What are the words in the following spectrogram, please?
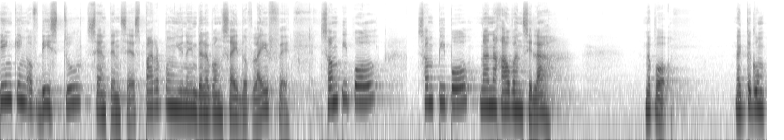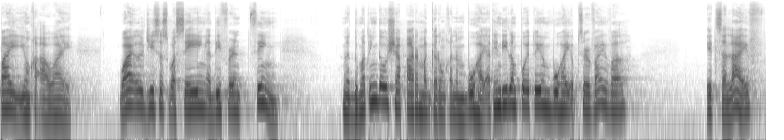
thinking of these two sentences, para pong yun na yung dalawang side of life eh. Some people, some people, nanakawan sila. Na po, nagtagumpay yung kaaway. While Jesus was saying a different thing, na dumating daw siya para magkaroon ka ng buhay. At hindi lang po ito yung buhay of survival. It's a life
